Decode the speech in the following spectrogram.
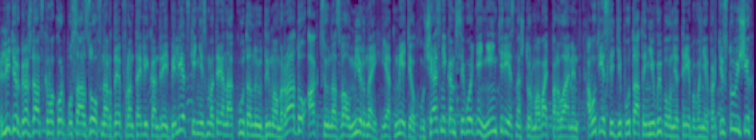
Лидер гражданского корпуса Азов, нардеп-фронтовик Андрей Белецкий, несмотря на окутанную дымом Раду, акцию назвал мирной и отметил, участникам сегодня неинтересно штурмовать парламент. А вот если депутаты не выполнят требования протестующих,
